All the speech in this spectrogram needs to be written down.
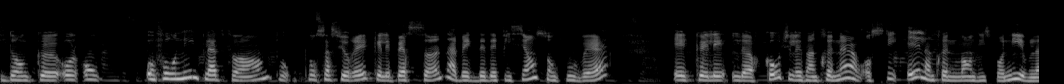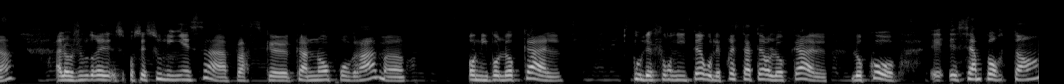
Donc, euh, on, fournit une plateforme pour, s'assurer que les personnes avec des déficiences sont couvertes et que leurs coachs, les entraîneurs aussi aient l'entraînement disponible. Hein. Alors, je voudrais aussi souligner ça parce que quand nos programmes au niveau local ou les fournisseurs ou les prestataires locaux, locaux et, c'est important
